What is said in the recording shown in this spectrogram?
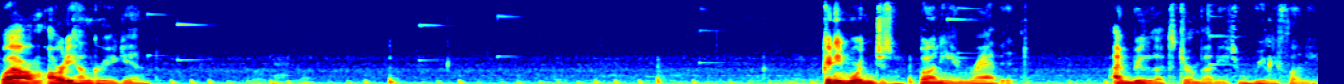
Wow, I'm already hungry again. Getting more than just bunny and rabbit. I really like the term bunny. It's really funny.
